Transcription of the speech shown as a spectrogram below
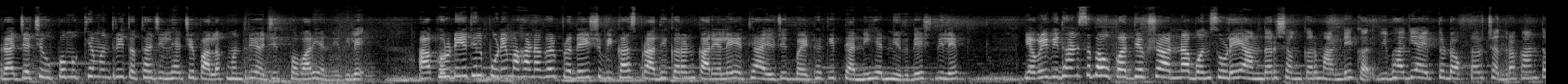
राज्याचे उपमुख्यमंत्री तथा जिल्ह्याचे पालकमंत्री अजित पवार यांनी दिले. आकुर्डी येथील पुणे महानगर प्रदेश विकास प्राधिकरण कार्यालय येथे आयोजित बैठकीत त्यांनी हे निर्देश दिले. यावेळी विधानसभा उपाध्यक्ष अण्णा बनसोडे आमदार शंकर मांडेकर विभागीय आयुक्त डॉक्टर चंद्रकांत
